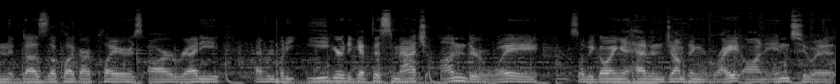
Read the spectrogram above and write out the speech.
And it does look like our players are ready. Everybody eager to get this match underway. So we'll be going ahead and jumping right on into it.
